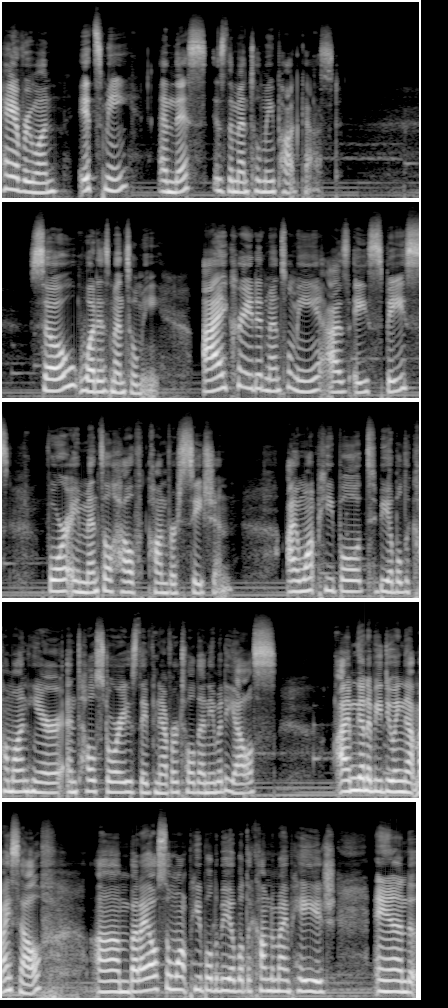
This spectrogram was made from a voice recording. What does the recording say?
Hey everyone, it's me, and this is the Mental Me podcast. So, what is Mental Me? I created Mental Me as a space for a mental health conversation. I want people to be able to come on here and tell stories they've never told anybody else. I'm going to be doing that myself. Um, but I also want people to be able to come to my page and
